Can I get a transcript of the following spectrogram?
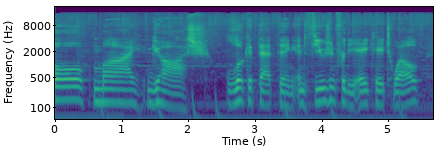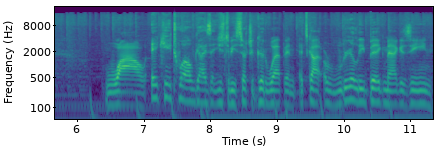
Oh my gosh. Look at that thing. Infusion for the AK-12. Wow. AK-12, guys, that used to be such a good weapon. It's got a really big magazine.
